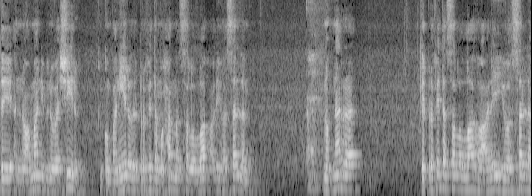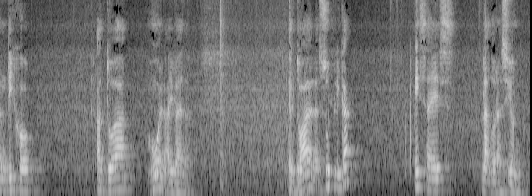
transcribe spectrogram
de An-Nu'man ibn Bashir, el compañero del profeta Muhammad sallallahu alaihi wasallam, nos narra que el profeta sallallahu dijo: "Ad-du'a huwa al-ibada." El dua, la súplica, esa es la adoración.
